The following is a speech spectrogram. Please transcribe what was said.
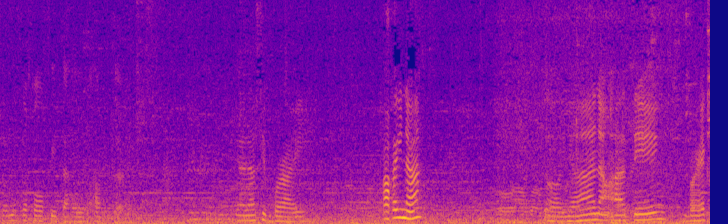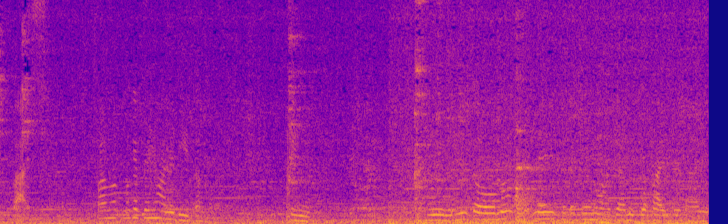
So, magka-coffee tayo after. Yan na si Bri. Okay na? So, yan ang ating breakfast. Maganda yung ano dito. Tingnan. Ayun. So, mga kapatid, po yung mga gamit ko. Kain po tayo.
